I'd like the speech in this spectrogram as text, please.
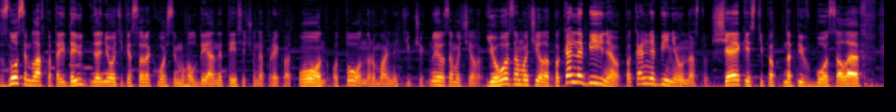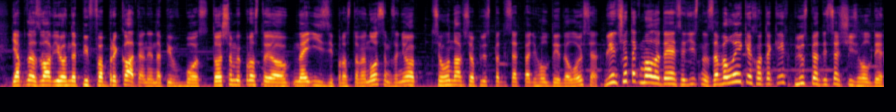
зносимо легко та й дають для нього тільки 48 голди, а не 1000, наприклад. Он, ото нормальний тіпчик. Ну його замочили. Його замочили. Пекельна бійня. Пекельна бійня у нас тут. Ще якийсь, типа, напівбос, але я б назвав його напівфабрикат, а не напівбос. То, що ми просто його на ізі просто виносимо, за нього всього навсього плюс 55 голди далося. Блін, що так мало дається, дійсно? За великих отаких плюс 56 голди,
